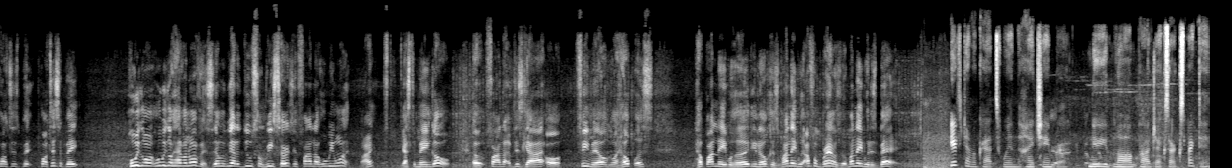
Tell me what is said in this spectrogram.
participate, participate who we going who we gonna have in office? Then we got to do some research and find out who we want. Right? That's the main goal. Uh, find out if this guy or female gonna help us, help our neighborhood. You know, because my neighborhood, I'm from Brownsville. My neighborhood is bad. If Democrats win the high chamber, new law projects are expected,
